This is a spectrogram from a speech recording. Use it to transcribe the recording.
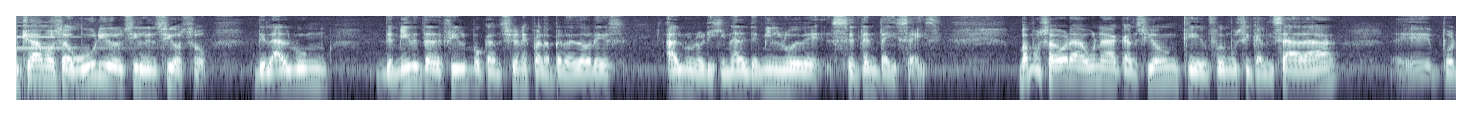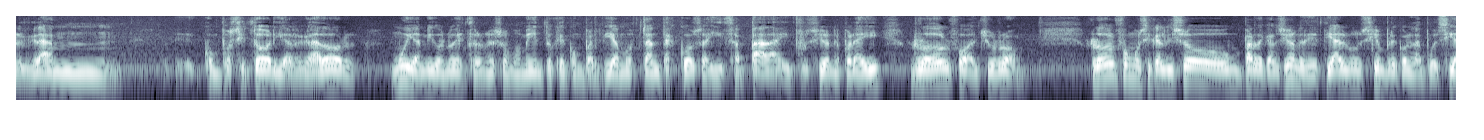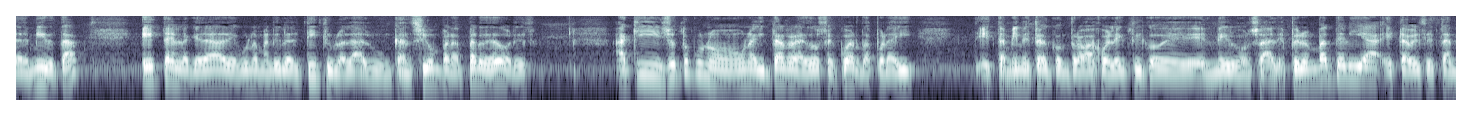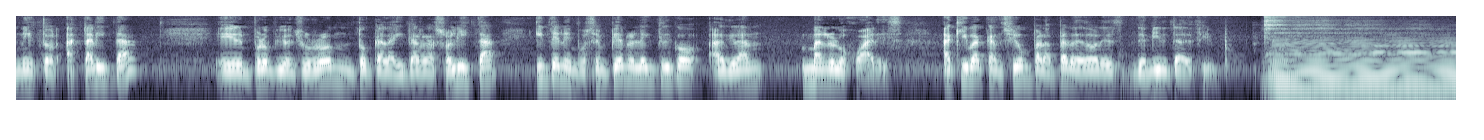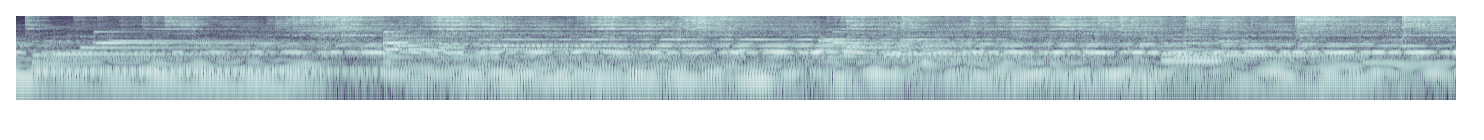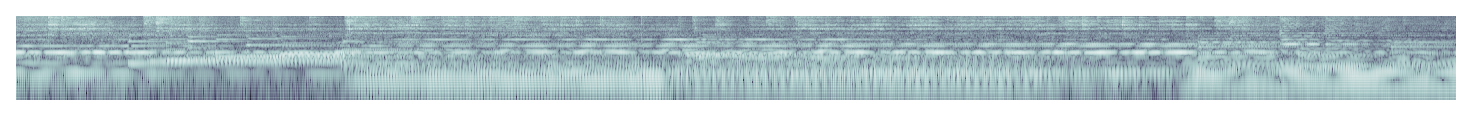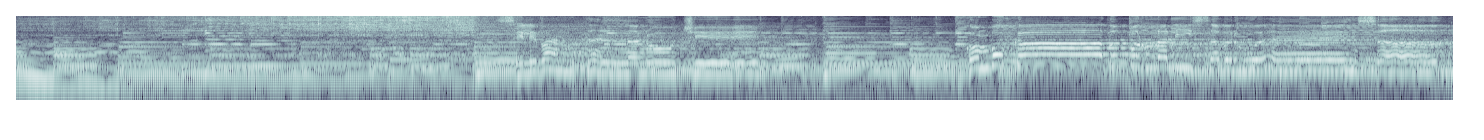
Escuchábamos Augurio del Silencioso del álbum de Mirta de Filpo Canciones para Perdedores, álbum original de 1976. Vamos ahora a una canción que fue musicalizada eh, por el gran eh, compositor y arreglador, muy amigo nuestro en esos momentos que compartíamos tantas cosas y zapadas y fusiones por ahí, Rodolfo Alchurrón. Rodolfo musicalizó un par de canciones de este álbum siempre con la poesía de Mirta esta es la que da de alguna manera el título al álbum, Canción para Perdedores. Aquí yo toco una guitarra de 12 cuerdas por ahí. Eh, también está el contrabajo eléctrico de El Negro González. Pero en batería esta vez está Néstor Astarita. El propio El Churrón toca la guitarra solista. Y tenemos en piano eléctrico al gran Manolo Juárez. Aquí va Canción para Perdedores de Mirta de Filpo.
